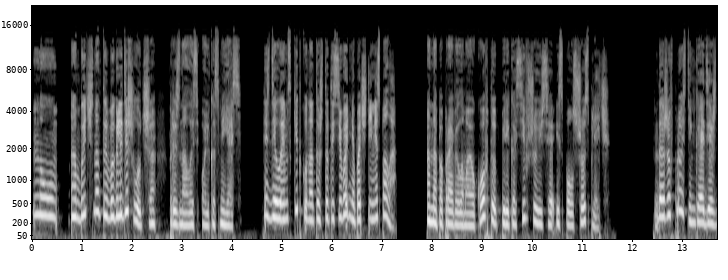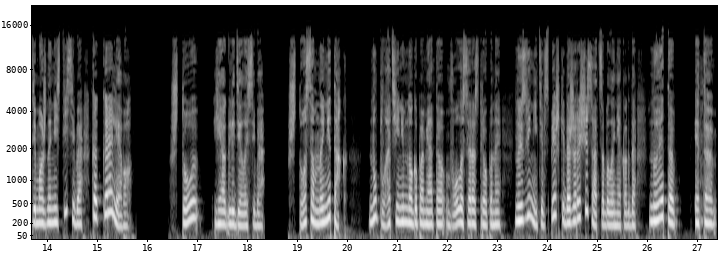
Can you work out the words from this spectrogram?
«Ну, обычно ты выглядишь лучше», — призналась Ольга, смеясь. «Сделаем скидку на то, что ты сегодня почти не спала». Она поправила мою кофту, перекосившуюся и сползшую с плеч. «Даже в простенькой одежде можно нести себя, как королеву». «Что?» — я оглядела себя. «Что со мной не так? Ну, платье немного помято, волосы растрепаны. Ну, извините, в спешке даже расчесаться было некогда. Но это... это...»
